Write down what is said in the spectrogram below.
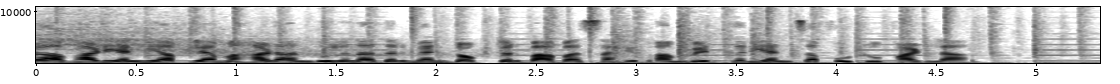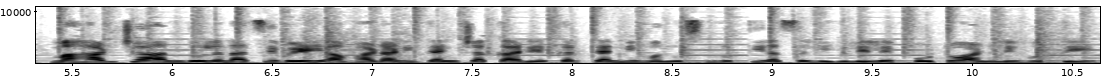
आव्हाड यांनी आपल्या महाड आंदोलनादरम्यान डॉक्टर बाबासाहेब आंबेडकर यांचा फोटो फाडला महाडच्या आंदोलनाचे वेळी आव्हाड आणि त्यांच्या कार्यकर्त्यांनी मनुस्मृती असं लिहिलेले फोटो आणले होते.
